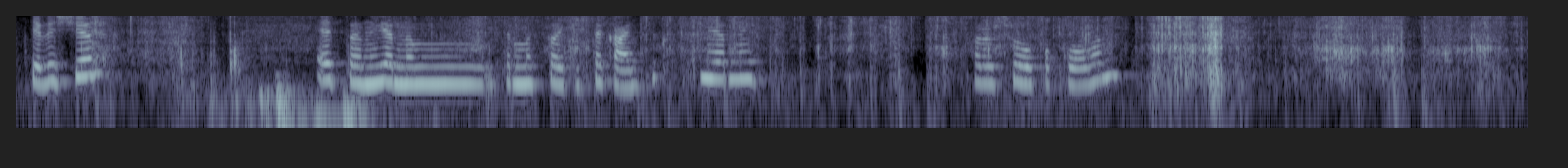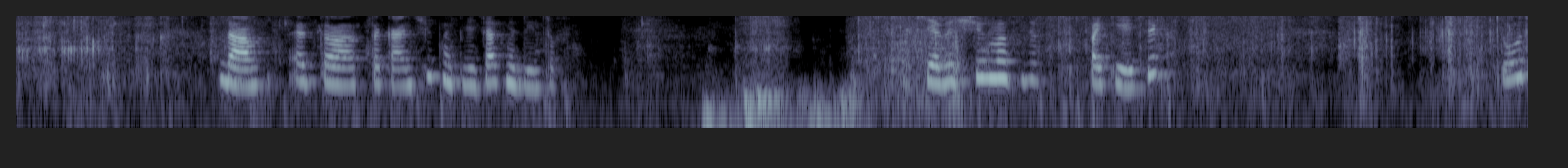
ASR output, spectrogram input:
Следующее это, наверное, термостойкий стаканчик мерный. Хорошо упакован. Да, это стаканчик на 50 миллилитров. Следующий у нас идет пакетик. Тут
